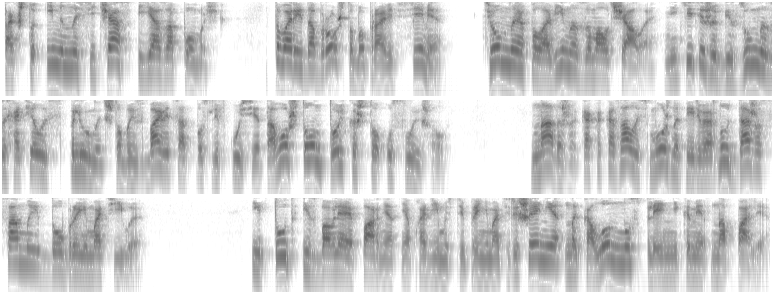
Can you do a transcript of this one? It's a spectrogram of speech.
Так что именно сейчас я за помощь. Твори добро, чтобы править всеми. Темная половина замолчала. Никите же безумно захотелось сплюнуть, чтобы избавиться от послевкусия того, что он только что услышал. Надо же, как оказалось, можно перевернуть даже самые добрые мотивы. И тут, избавляя парня от необходимости принимать решения, на колонну с пленниками напали.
